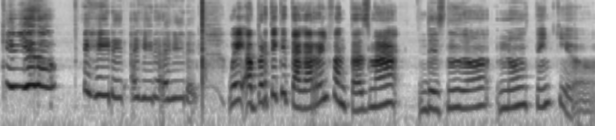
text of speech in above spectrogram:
¡Qué miedo! I hate it, I hate it, I hate it. Güey, aparte que te agarre el fantasma desnudo, no, thank you.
